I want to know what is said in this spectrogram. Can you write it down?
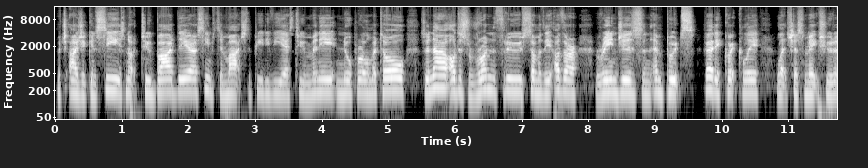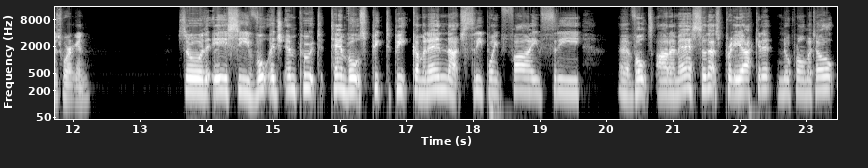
which as you can see, it's not too bad there. Seems to match the PDVS2 Mini, no problem at all. So now I'll just run through some of the other ranges and inputs very quickly. Let's just make sure it's working. So the AC voltage input, 10 volts peak to peak coming in, that's 3.53 uh, volts RMS, so that's pretty accurate, no problem at all.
